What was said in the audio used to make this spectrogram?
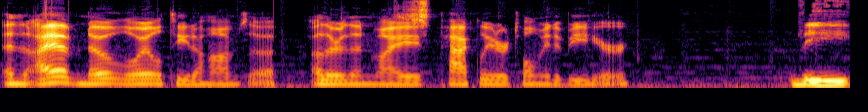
And I have no loyalty to Hamza other than my pack leader told me to be here. the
